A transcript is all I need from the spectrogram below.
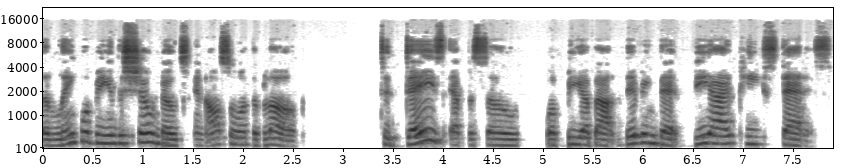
the link will be in the show notes and also on the blog. Today's episode will be about living that VIP status.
